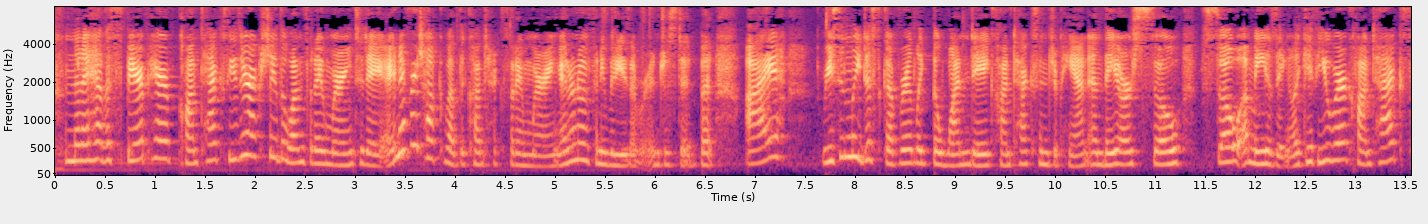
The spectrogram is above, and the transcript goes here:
And then I have a spare pair of contacts. These are actually the ones that I'm wearing today. I never talk about the contacts that I'm wearing. I don't know if anybody's ever interested, but I recently discovered like the one day contacts in Japan and they are so, so amazing. Like if you wear contacts,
